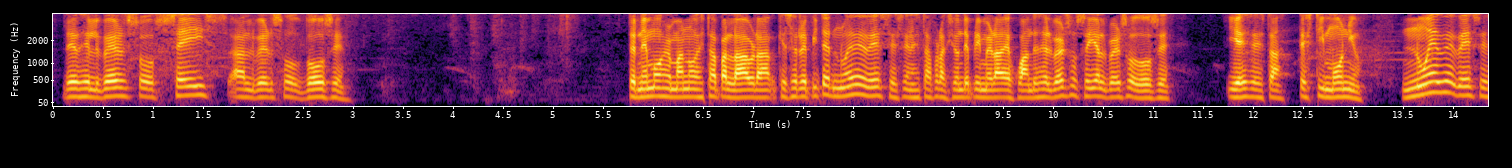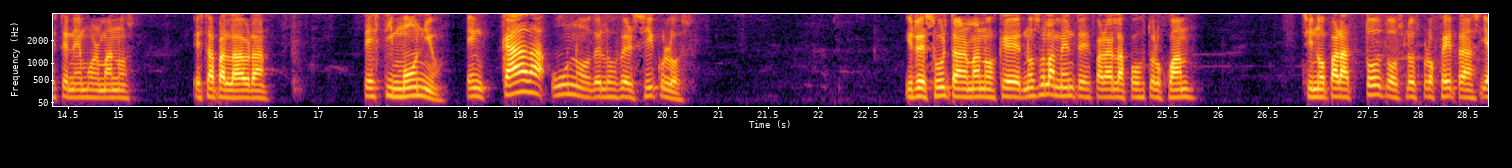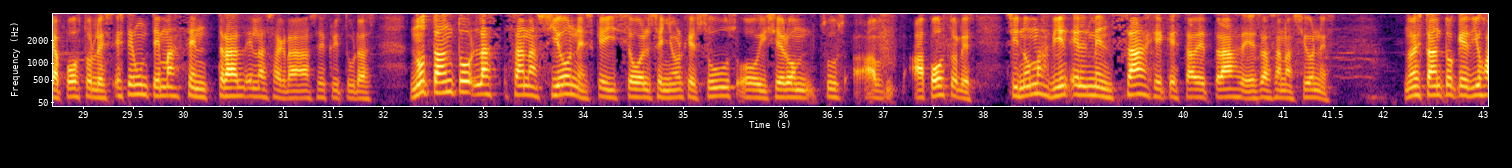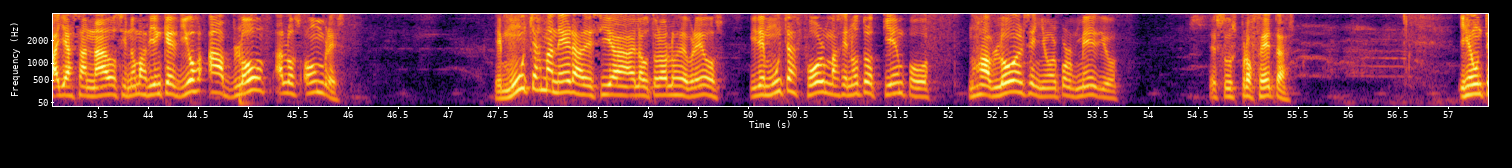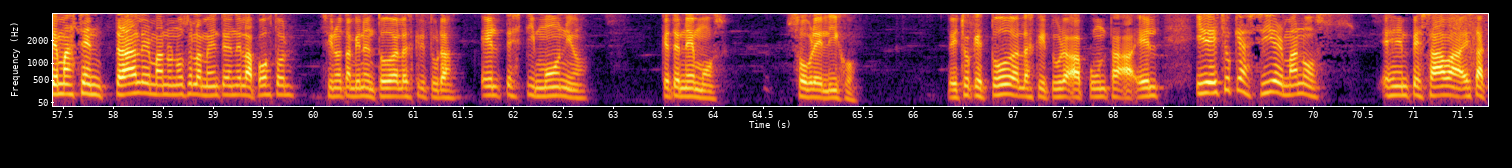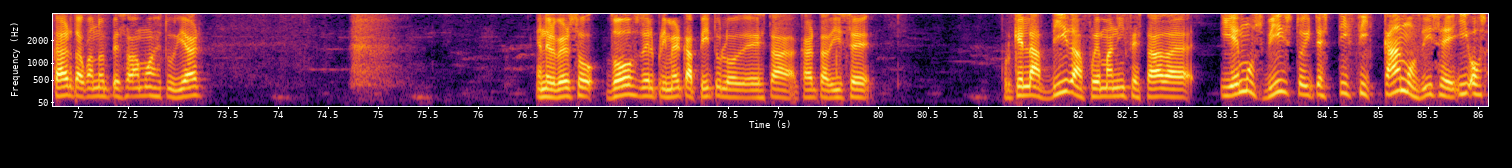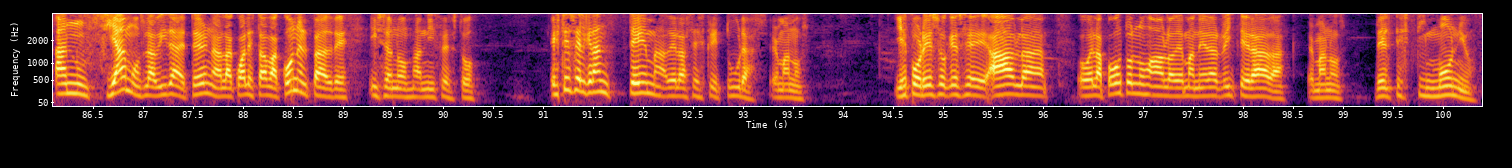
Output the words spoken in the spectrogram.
desde el verso 6 al verso 12. Tenemos, hermanos, esta palabra que se repite nueve veces en esta fracción de primera de Juan, desde el verso 6 al verso 12, y es esta, testimonio. Nueve veces tenemos, hermanos, esta palabra testimonio en cada uno de los versículos y resulta, hermanos, que no solamente para el apóstol Juan, sino para todos los profetas y apóstoles, este es un tema central en las Sagradas Escrituras. No tanto las sanaciones que hizo el Señor Jesús o hicieron sus apóstoles, sino más bien el mensaje que está detrás de esas sanaciones. No es tanto que Dios haya sanado, sino más bien que Dios habló a los hombres. De muchas maneras, decía el autor de los Hebreos, y de muchas formas en otro tiempo nos habló el Señor por medio de sus profetas. Y es un tema central, hermano, no solamente en el apóstol, sino también en toda la escritura, el testimonio que tenemos sobre el Hijo. De hecho, que toda la escritura apunta a Él. Y de hecho que así, hermanos, empezaba esta carta cuando empezábamos a estudiar. En el verso 2 del primer capítulo de esta carta dice, porque la vida fue manifestada y hemos visto y testificamos, dice, y os anunciamos la vida eterna, la cual estaba con el Padre y se nos manifestó. Este es el gran tema de las escrituras, hermanos. Y es por eso que se habla, o el apóstol nos habla de manera reiterada, hermanos, del testimonio.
